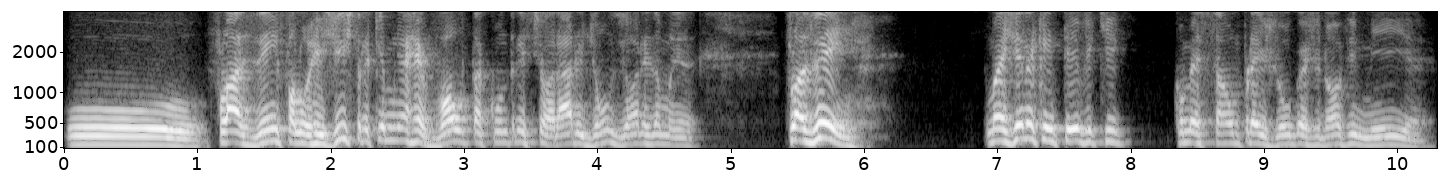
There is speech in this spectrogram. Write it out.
O Flazen falou: registra aqui a minha revolta contra esse horário de 11 horas da manhã. Flazen, imagina quem teve que começar um pré-jogo às nove e meia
